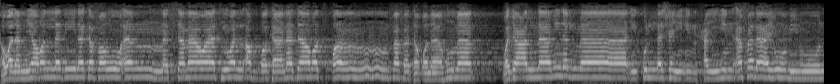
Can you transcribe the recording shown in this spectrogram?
اولم ير الذين كفروا ان السماوات والارض كانتا رتقا ففتقناهما وجعلنا من الماء كل شيء حي افلا يؤمنون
